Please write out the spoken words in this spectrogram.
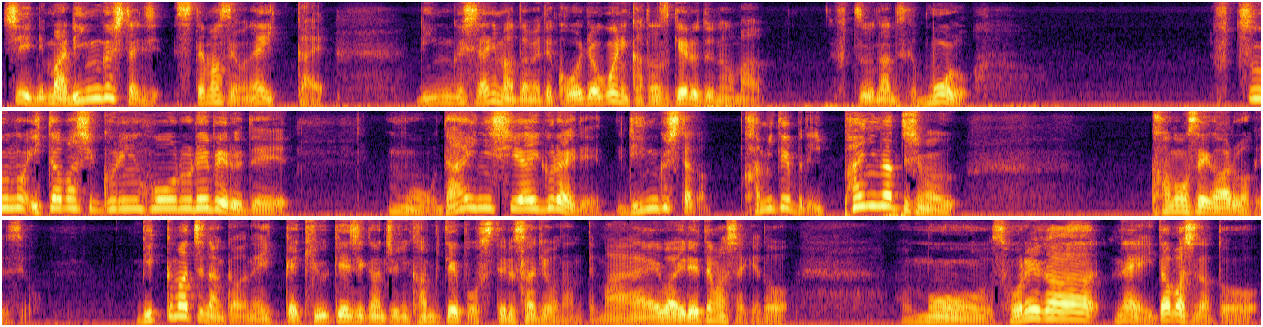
し、まあ、リング下に捨てますよね、一回。リング下にまとめて工業後に片付けるというのが、まあ、普通なんですけど、もう、普通の板橋グリーンホールレベルで、もう第2試合ぐらいでリング下が紙テープでいっぱいになってしまう可能性があるわけですよ。ビッグマッチなんかはね、一回休憩時間中に紙テープを捨てる作業なんて前は入れてましたけど、もう、それがね、板橋だと、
